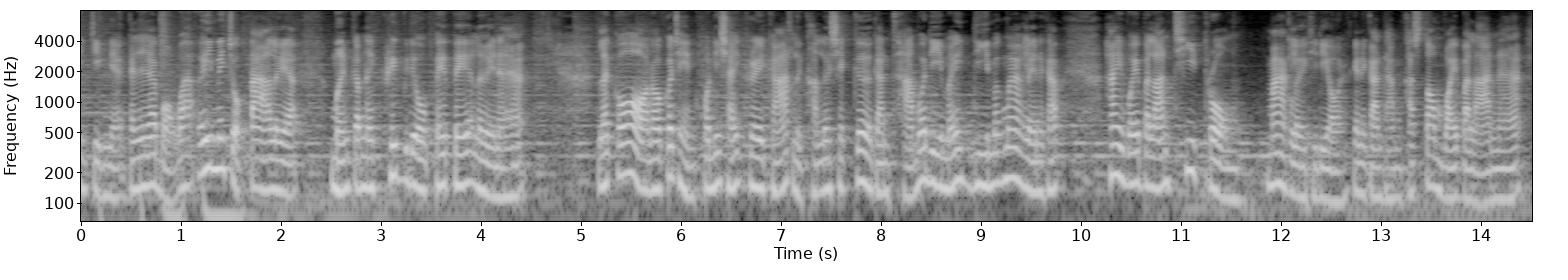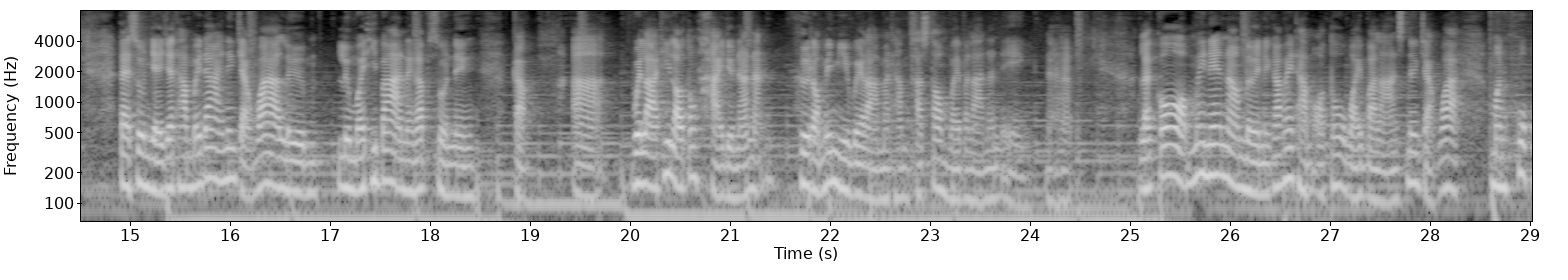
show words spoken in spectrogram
จริงๆเนี่ยก็จะได้บอกว่าเอ้ยไม่จกตาเลยอะ่ะเหมือนกับในคลิปวิดีโอเป๊ะๆเลยนะฮะ แล้วก็เราก็จะเห็นคนที่ใช้เกรย์การ์ดหรือ Color Checker กันถามว่าดีไหมดีมากๆเลยนะครับ ให้ไว้บาลานซ์ที่ตรงมากเลยทีเดียว ในการทำคัสตอมไว้บาลานซ์นะฮะแต่ส่วนใหญ่จะทำไม่ได้เนื่องจากว่าลืมลืมไว้ที่บ้านนะครับ ส่วนหนึ่งกับเวลาที่เราต้องถ่ายเดี๋ยวนั้นอะคือเราไม่มีเวลามาทำคัสตอมไว้บาลานซ์นั่นเองนะฮะแล้วก็ไม่แนะนำเลยนะครับให้ทำออโต้ไวบาลานซ์เนื่องจากว่ามันควบ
